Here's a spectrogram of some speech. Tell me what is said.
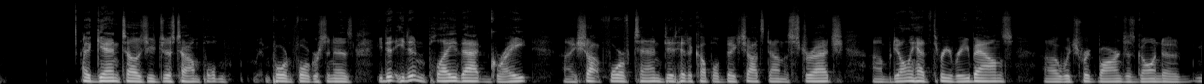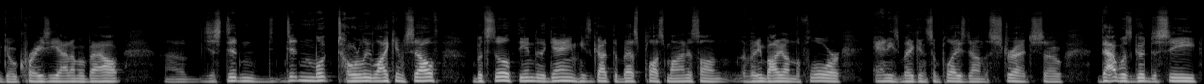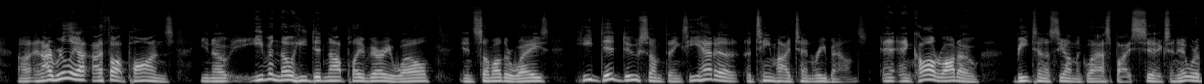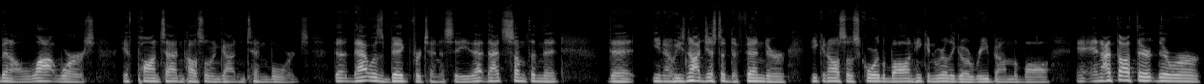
again tells you just how important important Fulkerson is. He did he didn't play that great. Uh, he shot four of ten, did hit a couple of big shots down the stretch, um, but he only had three rebounds, uh, which Rick Barnes is going to go crazy at him about. Uh, just didn't didn't look totally like himself, but still at the end of the game, he's got the best plus minus on of anybody on the floor, and he's making some plays down the stretch. So that was good to see. Uh, and I really I, I, thought Pons, you know, even though he did not play very well in some other ways, he did do some things. He had a, a team high ten rebounds, and, and Colorado beat Tennessee on the glass by six, and it would have been a lot worse if Pons hadn't hustled and gotten ten boards. That that was big for Tennessee. That that's something that that you know he's not just a defender; he can also score the ball and he can really go rebound the ball. And, and I thought there there were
